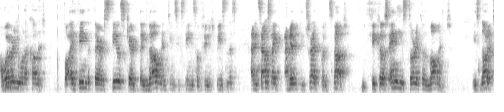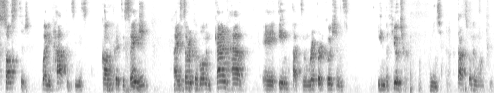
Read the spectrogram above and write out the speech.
however you want to call it. But I think that they're still scared. They know 1916 is unfinished business. And it sounds like an empty threat, but it's not. Because any historical moment is not exhausted when it happens in its concretization. A historical moment can have uh, impact and repercussions in the future. Brilliant. That's what I want to. Go.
